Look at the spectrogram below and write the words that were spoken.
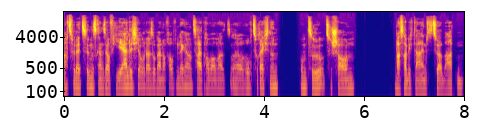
macht es vielleicht Sinn, das Ganze auf jährliche oder sogar noch auf einen längeren Zeitraum auch mal äh, hochzurechnen, um zu, zu schauen, was habe ich da eigentlich zu erwarten?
